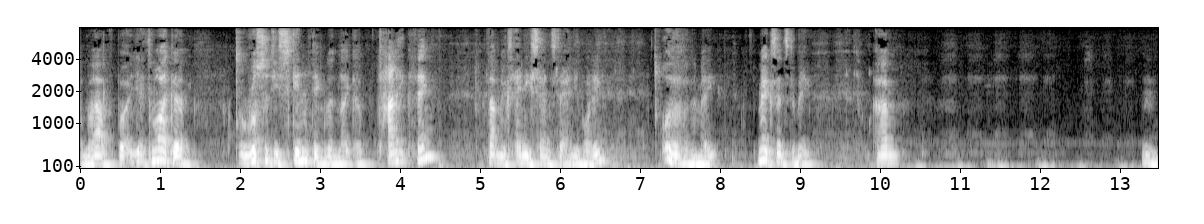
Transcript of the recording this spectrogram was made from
on my mouth, but it's more like a, a russety skin thing than like a tannic thing. If that makes any sense to anybody other than me. It makes sense to me. Um, mm.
